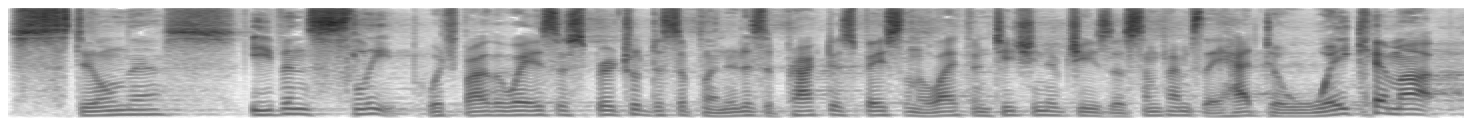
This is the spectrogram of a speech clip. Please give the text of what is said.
stillness, even sleep, which, by the way, is a spiritual discipline. It is a practice based on the life and teaching of Jesus. Sometimes they had to wake him up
